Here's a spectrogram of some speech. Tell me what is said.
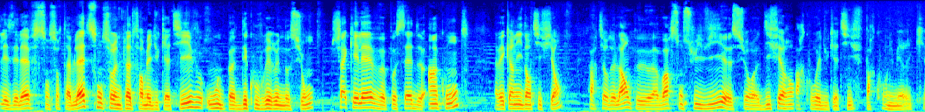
Les élèves sont sur tablette, sont sur une plateforme éducative où ils peuvent découvrir une notion. Chaque élève possède un compte avec un identifiant. À partir de là, on peut avoir son suivi euh, sur différents parcours éducatifs, parcours numériques.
